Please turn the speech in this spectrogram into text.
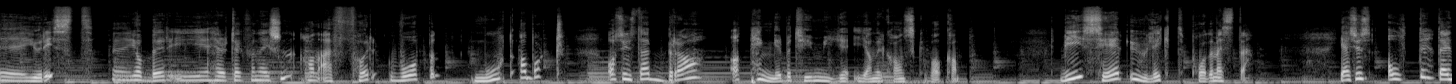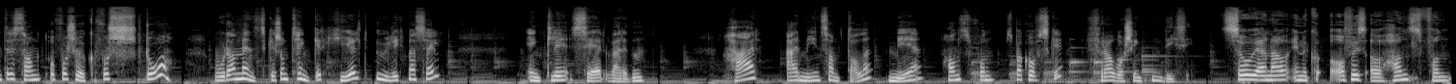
eh, jurist, jobber i Heritage Foundation. Han er for våpen, mot abort, og syns det er bra at penger betyr mye i amerikansk valgkamp. Vi ser ulikt på det meste. Jeg syns alltid det er interessant å forsøke å forstå hvordan mennesker som tenker helt ulikt meg selv, egentlig ser verden. Her er min samtale med Hans von Spakovsky fra Washington DC. So we are now in the office of Hans von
